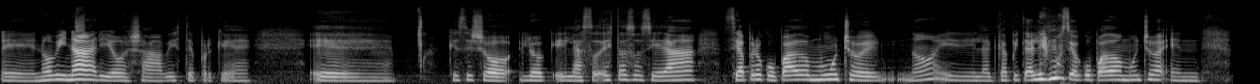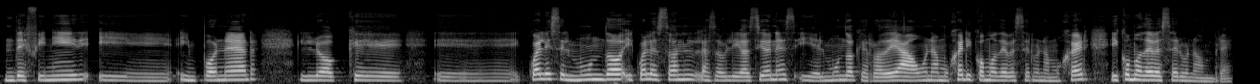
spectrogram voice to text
eh, no binario ya, ¿viste? Porque qué sé yo, lo, la, esta sociedad se ha preocupado mucho, ¿no? Y el capitalismo se ha ocupado mucho en definir y imponer lo que, eh, cuál es el mundo y cuáles son las obligaciones y el mundo que rodea a una mujer y cómo debe ser una mujer y cómo debe ser un hombre.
